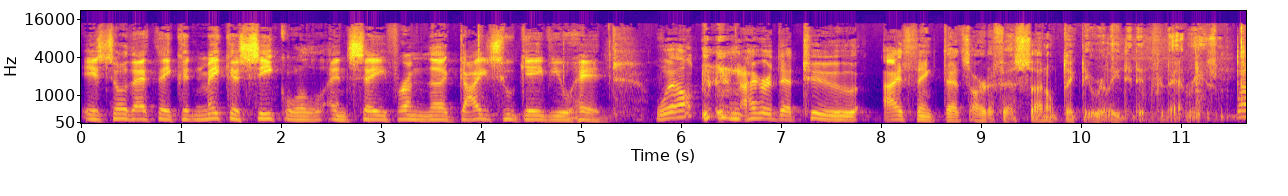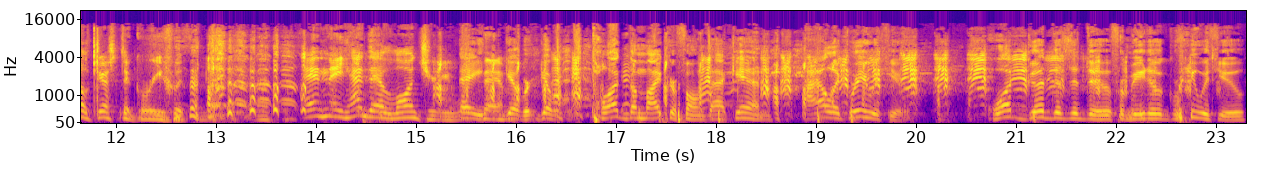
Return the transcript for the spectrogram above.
is so that they could make a sequel and say from the guys who gave you Head. Well, I heard that too. I think that's artifice. I don't think they really did it for that reason. Well, just agree with me. and they had their laundry with Hey, them. Gilbert, Gilbert, plug the microphone back in. I'll agree with you. What good does it do for me to agree with you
